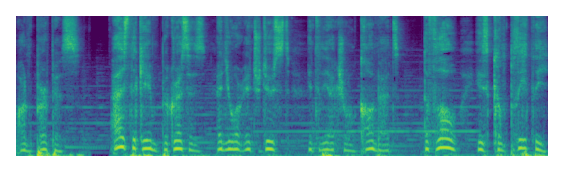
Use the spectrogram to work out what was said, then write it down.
on purpose. As the game progresses and you are introduced into the actual combat, the flow is completely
